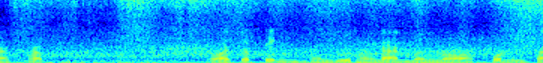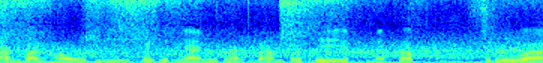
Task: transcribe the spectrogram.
นะครับ ว่าจะเป็นทั้งอยู่ทางด้านเมืองนอก คนอีสานบ้านเฮาที่ไปเฮ็ดงานอยู่ทางต่างประเทศนะครับ หรือว่า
